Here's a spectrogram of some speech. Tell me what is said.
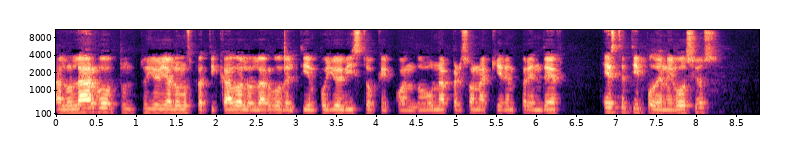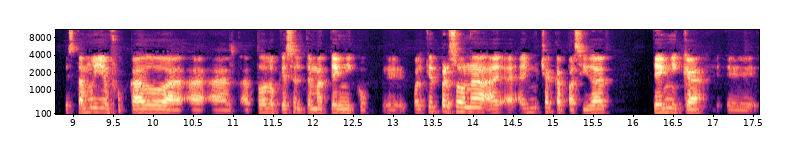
a lo largo, tú, y yo ya lo hemos platicado, a lo largo del tiempo yo he visto que cuando una persona quiere emprender este tipo de negocios, está muy enfocado a, todo lo que es el tema técnico. Eh, cualquier persona, hay, mucha capacidad técnica eh,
